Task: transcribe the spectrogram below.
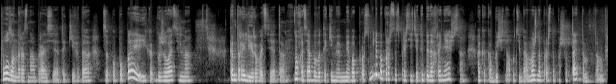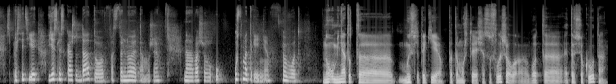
полон разнообразия таких да, за ППП, и как бы желательно контролировать это. Ну, хотя бы вот такими вопросами. Либо просто спросить, а ты предохраняешься? А как обычно у тебя? Можно просто пошептать, там, там, спросить ей. Если скажет да, то остальное там уже на ваше усмотрение. Вот. Ну, у меня тут э, мысли такие, потому что я сейчас услышал, э, вот э, это все круто,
